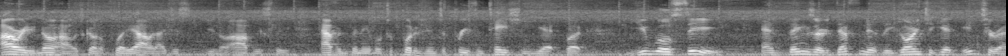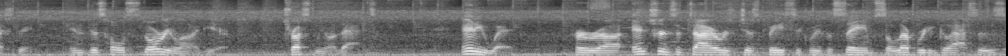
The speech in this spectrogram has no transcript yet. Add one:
I already know how it's going to play out. I just, you know, obviously haven't been able to put it into presentation yet, but you will see. And things are definitely going to get interesting in this whole storyline here. Trust me on that. Anyway, her uh, entrance attire is just basically the same celebrity glasses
